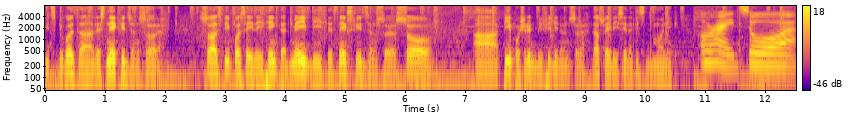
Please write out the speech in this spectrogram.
it's because uh, the snake feeds on soil. So as people say, they think that maybe if the snake feeds on soil, so uh, people shouldn't be feeding on soil. That's why they say that it's demonic. All right. So uh,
